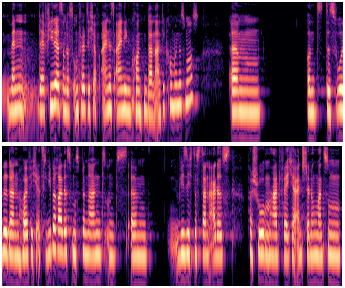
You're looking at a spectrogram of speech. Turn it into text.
wenn der Fidesz und das Umfeld sich auf eines einigen konnten, dann Antikommunismus. Ähm, und das wurde dann häufig als Liberalismus benannt und ähm, wie sich das dann alles verschoben hat, welche Einstellung man zum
